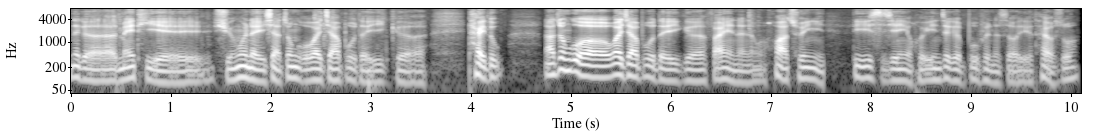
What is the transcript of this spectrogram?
那个媒体也询问了一下中国外交部的一个态度。那中国外交部的一个发言人华春莹第一时间有回应这个部分的时候，也他有说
